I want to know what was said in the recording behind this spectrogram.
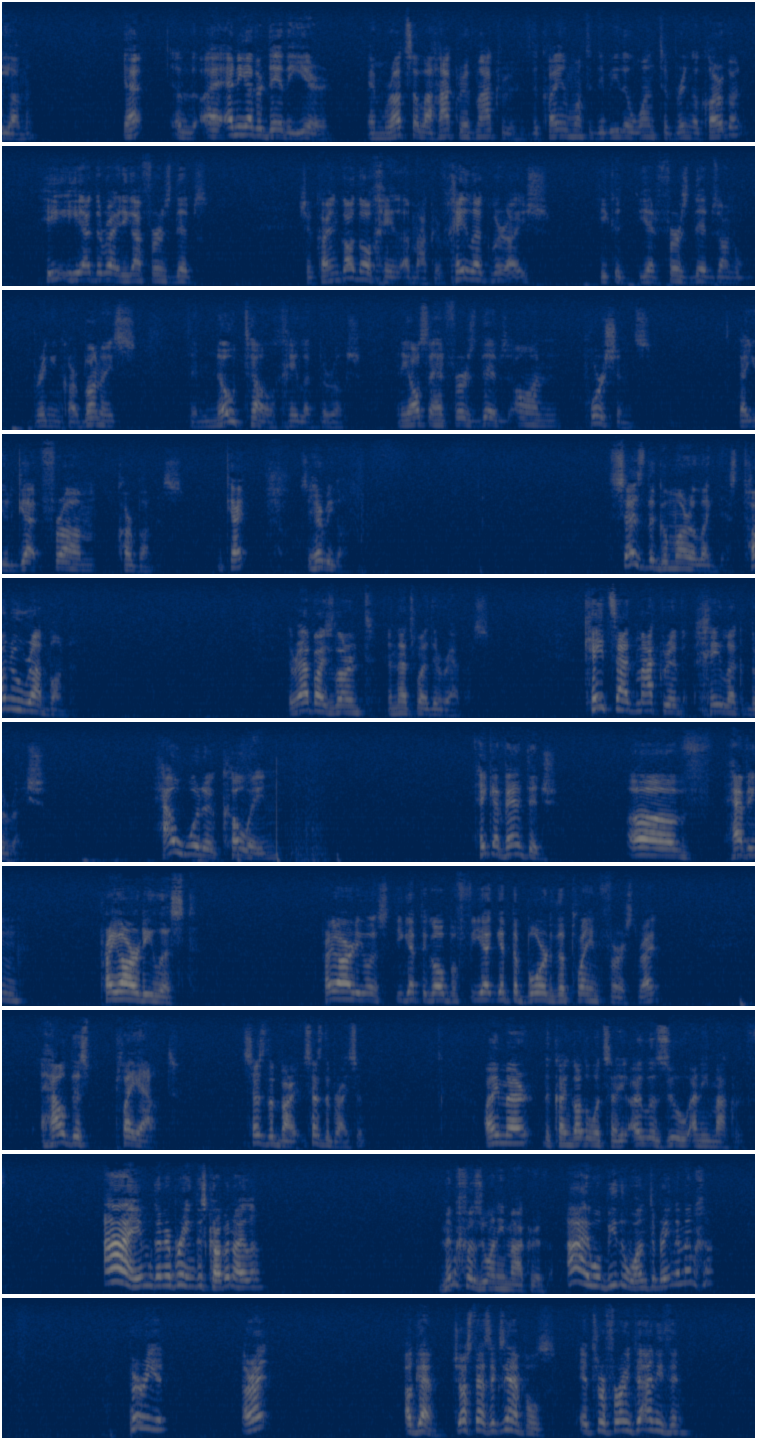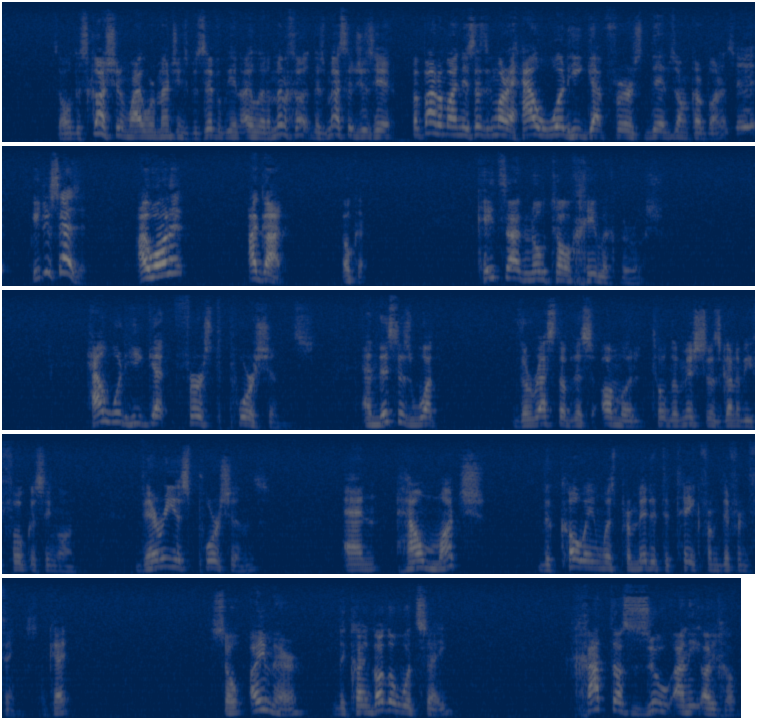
yeah, uh, any other day of the year, Emratza lahakriv makriv. If the kohen wanted to be the one to bring a korban, he, he had the right. He got first dibs. He could he had first dibs on bringing karbanis. The notel chelak barosh, and he also had first dibs on portions that you'd get from karbanis. Okay, so here we go. Says the Gemara like this: Tanu Rabbanan. The rabbis learned, and that's why they're rabbis. Ketzad makriv chelak beresh. How would a Kohen take advantage of having priority list? Priority list. You get to go before you get the board of the plane first, right? How this play out? Says the says the brisa. Aimer, the Kohen Gadol would say, "Eilazu ani makriv." I'm going to bring this korban oila. Mincha zuani makriv. I will be the one to bring the mincha. Period. All right? Again, just as examples, it's referring to anything. It's a whole discussion why we're mentioning specifically in Eilat Mincha. There's messages here. But bottom line is, says Gemara, how would he get first dibs on Karbanis? Eh, he just says it. I want it. I got it. Okay. Ketzad notal chelik berush how would he get first portions? And this is what the rest of this Amud, till the Mishnah, is going to be focusing on. Various portions and how much the Kohen was permitted to take from different things. Okay? So, Aimer, the Kohen Gadol would say, Chatas zu ani oichel.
